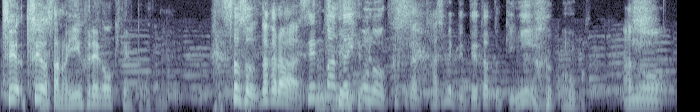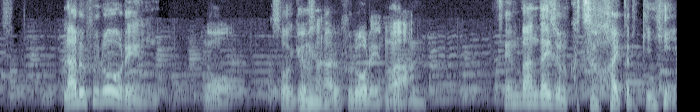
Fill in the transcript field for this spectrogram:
強強さのインフレが起きてるってことね。そうそうだから1000番台以降の 靴が初めて出た時に あのラルフ・ローレンの創業者うんラルフ・ローレンは、うん1000番台以上の靴を履いた時に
